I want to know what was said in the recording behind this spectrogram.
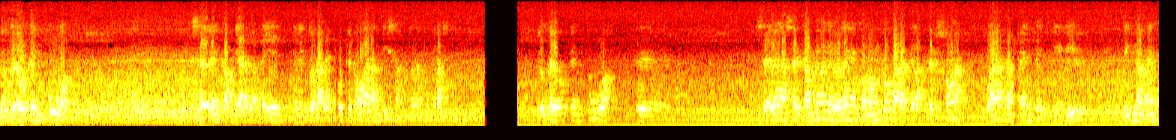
Yo creo que en Cuba eh, se deben cambiar las leyes electorales porque no garantizan la democracia. Yo creo que en Cuba eh, se deben hacer cambios en el orden económico para que las personas puedan realmente vivir dignamente.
